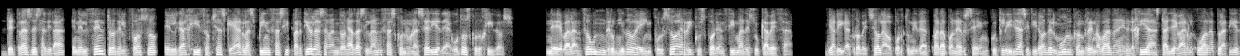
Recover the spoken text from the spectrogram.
Detrás de Sadira, en el centro del foso, el gaj hizo chasquear las pinzas y partió las abandonadas lanzas con una serie de agudos crujidos. Neva lanzó un gruñido e impulsó a Rikus por encima de su cabeza. Yarig aprovechó la oportunidad para ponerse en cuclillas y tiró del mul con renovada energía hasta llevarlo a la platier.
